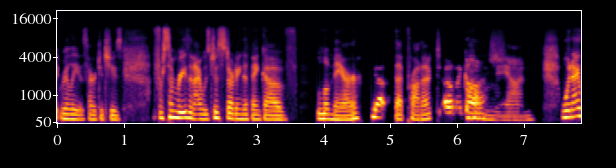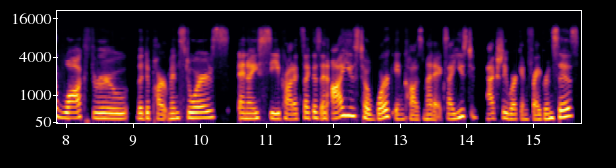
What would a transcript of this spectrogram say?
It really is hard to choose. For some reason, I was just starting to think of La Mer, yep. that product. Oh my oh, gosh. Oh man. When I walk through the department stores and I see products like this, and I used to work in cosmetics, I used to actually work in fragrances.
